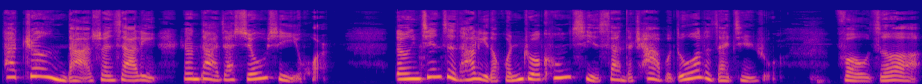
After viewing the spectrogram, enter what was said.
他正打算下令让大家休息一会儿，等金字塔里的浑浊空气散得差不多了再进入，否则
